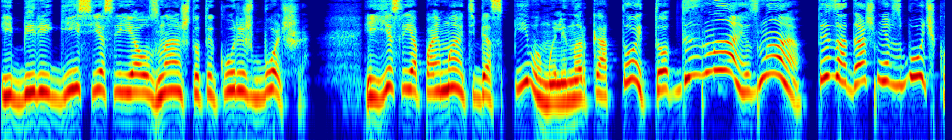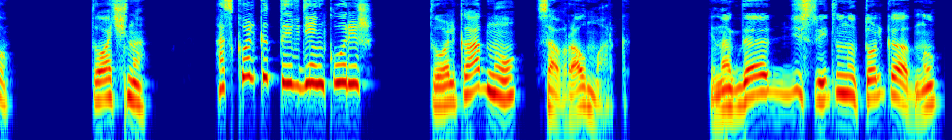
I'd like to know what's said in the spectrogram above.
И берегись, если я узнаю, что ты куришь больше. И если я поймаю тебя с пивом или наркотой, то... Да знаю, знаю, ты задашь мне взбучку. Точно. А сколько ты в день куришь? Только одну, соврал Марк. Иногда действительно только одну.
